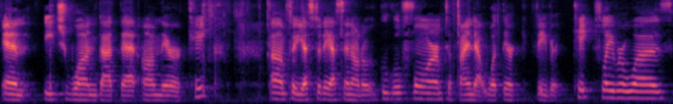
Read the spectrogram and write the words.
and each one got that on their cake um, so yesterday I sent out a Google form to find out what their favorite cake flavor was.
